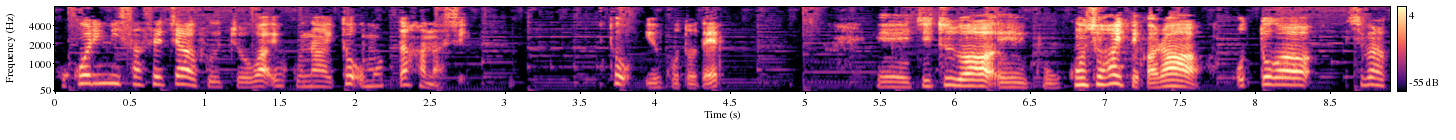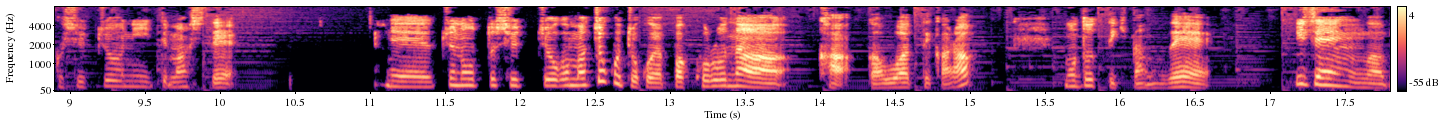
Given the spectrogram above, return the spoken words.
誇りにさせちゃう風潮は良くないと思った話。ということで、えー、実は、えー、今週入ってから、夫がしばらく出張に行ってまして、で、うちの夫出張が、まあ、ちょこちょこやっぱコロナ禍が終わってから戻ってきたので、以前は、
